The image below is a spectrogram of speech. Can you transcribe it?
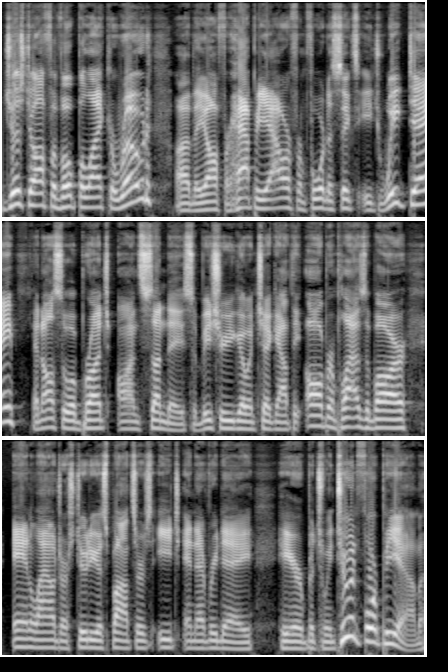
Just off of Opelika Road, uh, they offer happy hour from 4 to 6 each weekday and also a brunch on Sundays. So be sure you go and check out the Auburn Plaza Bar and Lounge, our studio sponsors, each and every day here between 2 and 4 p.m.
